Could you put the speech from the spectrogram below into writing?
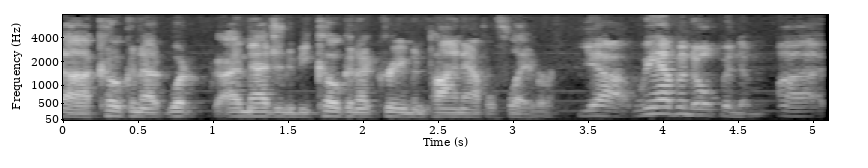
uh, coconut, what I imagine to be coconut cream and pineapple flavor. Yeah, we haven't opened them. Uh,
